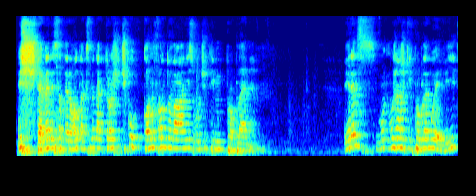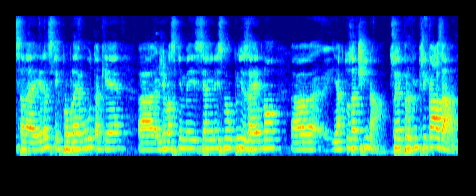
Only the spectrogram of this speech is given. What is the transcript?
Když čteme desatero, tak jsme tak trošičku konfrontováni s určitým problémem. Jeden z, možná, že těch problémů je víc, ale jeden z těch problémů tak je, že vlastně my si ani nejsme úplně zajedno, jak to začíná. Co je první přikázání?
